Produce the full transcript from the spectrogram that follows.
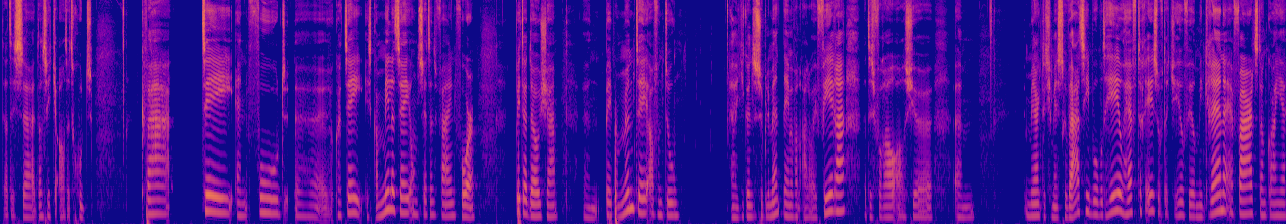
Dat is, uh, dan zit je altijd goed. Qua thee en food. Uh, qua thee is kamillethee ontzettend fijn voor pitta dosha. Een pepermuntthee af en toe. Uh, je kunt een supplement nemen van aloe vera. Dat is vooral als je um, merkt dat je menstruatie bijvoorbeeld heel heftig is of dat je heel veel migraine ervaart, dan kan je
